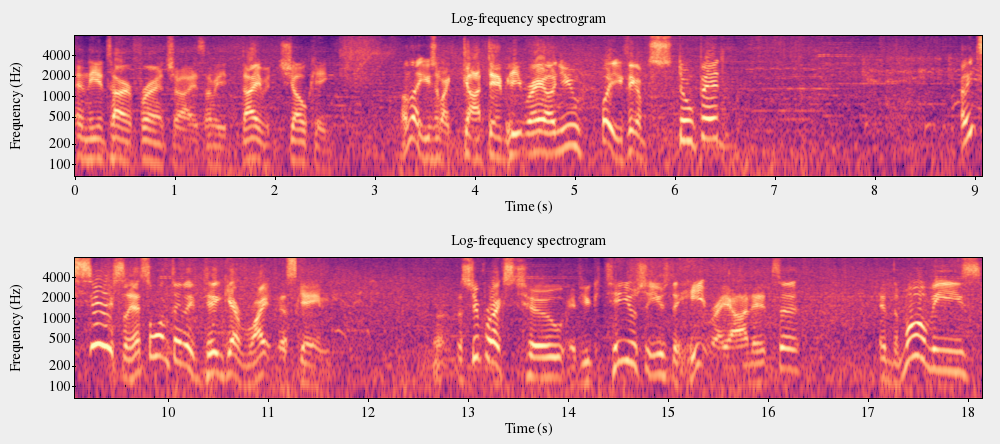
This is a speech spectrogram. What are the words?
in the entire franchise. I mean, not even joking. I'm not using my goddamn heat ray on you. What, do you think I'm stupid? I mean, seriously, that's the one thing they didn't get right in this game. The Super X2, if you continuously use the heat ray on it, uh, in the movies,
